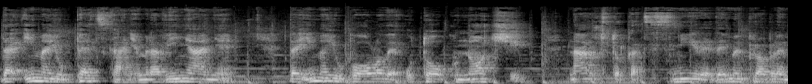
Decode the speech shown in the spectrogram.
da imaju peckanje, mravinjanje, da imaju bolove u toku noći, naročito kad se smire, da imaju problem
